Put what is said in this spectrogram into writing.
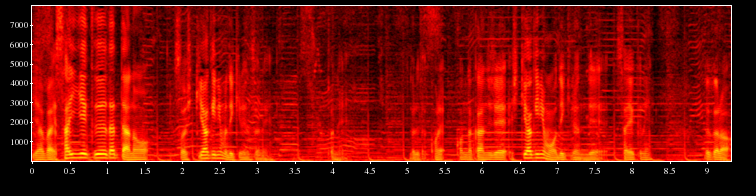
やばい。最悪、だってあの、そう、引き分けにもできるんですよね。とね、どれだ？これ。こんな感じで、引き分けにもできるんで、最悪ね。だから、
